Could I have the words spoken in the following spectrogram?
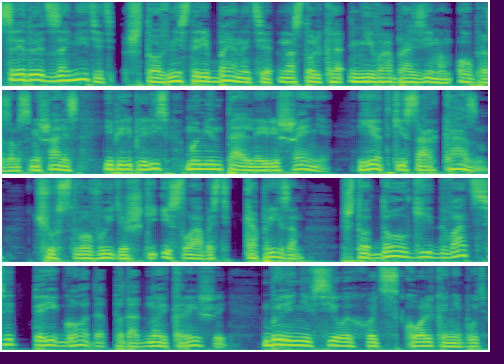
Следует заметить, что в мистере Беннете настолько невообразимым образом смешались и переплелись моментальные решения, едкий сарказм, чувство выдержки и слабость к капризам — что долгие двадцать три года под одной крышей были не в силах хоть сколько-нибудь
